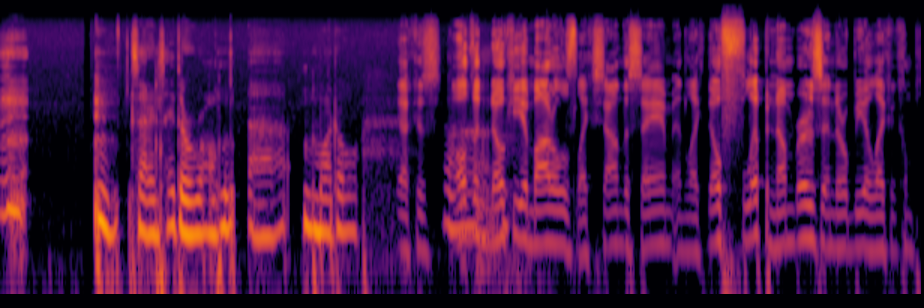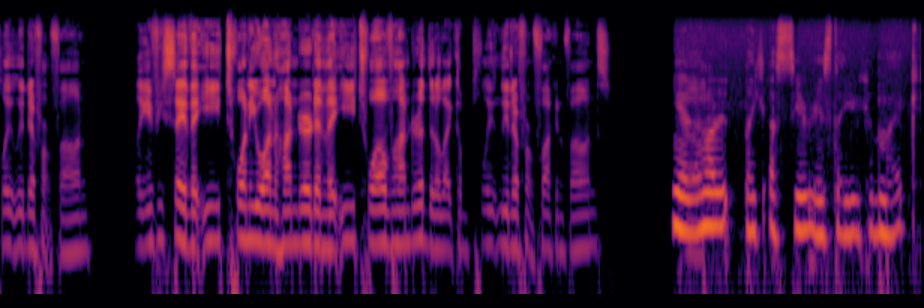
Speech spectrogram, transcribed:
Saturn. Say the wrong uh model. Yeah, because all the Uh. Nokia models like sound the same, and like they'll flip numbers, and there'll be like a completely different phone. Like if you say the E twenty one hundred and the E twelve hundred, they're like completely different fucking phones. Yeah, they're not like a series that you can like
